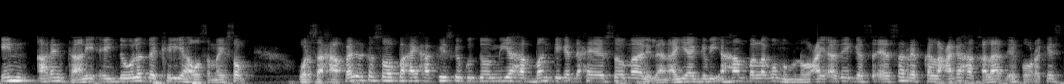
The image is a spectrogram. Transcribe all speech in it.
in arrintani ay dowladda keliyaha u samayso. War-saxaafadeed ka soo baxay xafiiska guddoomiyaha bangiga dhexe ee somalilan ayaa gebi ahaanba lagu mamnuucay adeega ee sarifka lacagaha qalaad ee forex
